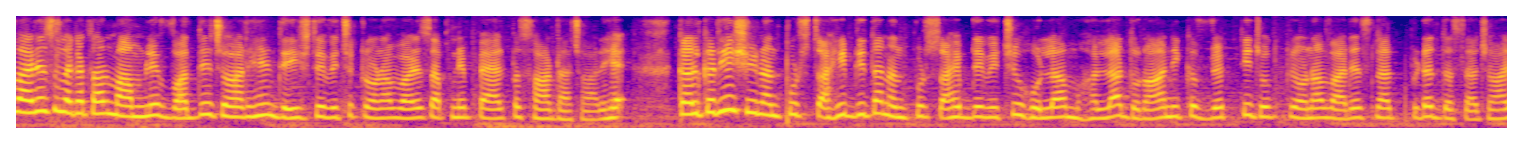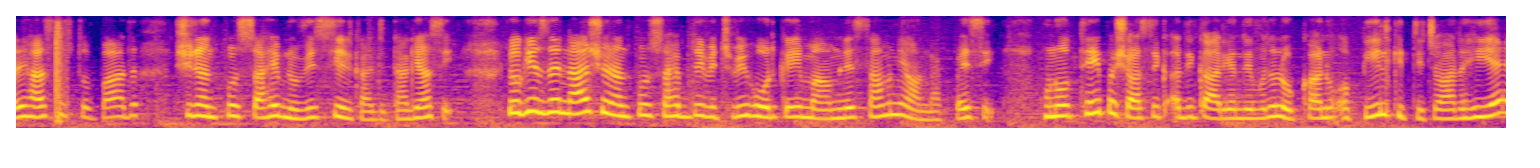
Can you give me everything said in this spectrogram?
ਵਾਇਰਸ ਲਗਾਤਾਰ ਮਾਮਲੇ ਵਧਦੇ ਜਾ ਰਹੇ ਹਨ। ਦੇਸ਼ ਦੇ ਵਿੱਚ ਕੋਰੋਨਾ ਵਾਇਰਸ ਆਪਣੇ ਪੈਰ ਪਸਾਰਦਾ ਜਾ ਰਿਹਾ ਹੈ। ਗੱਲ ਕਰੀਏ ਸ਼੍ਰੀ ਅਨੰਦਪੁਰ ਸਾਹਿਬ ਦੀ, ਤਾਂ ਅਨੰਦਪੁਰ ਸਾਹਿਬ ਦੇ ਵਿੱਚ ਹੋਲਾ ਮਹੱਲਾ ਦੌਰਾਨ ਇੱਕ ਵਿਅਕਤੀ ਜੋ ਕਿ ਵਾਇਰਸ ਨਾਲ ਪੀੜਤ ਦੱਸਿਆ ਜਾ ਰਿਹਾ ਸੀ, ਉਸ ਤੋਂ ਬਾਅਦ ਸ਼੍ਰੀ ਅਨੰਦਪੁਰ ਸਾਹਿਬ ਨੂੰ ਵੀ ਸੀਲ ਕਰ ਦਿੱਤਾ ਗਿਆ ਸੀ। ਕਿਉਂਕਿ ਇਸ ਦੇ ਨਾਲ ਸ਼੍ਰੀ ਅਨੰਦਪੁਰ ਸਾਹਿਬ ਦੇ ਵਿੱਚ ਵੀ ਹੋਰ ਕਈ ਮਾਮਲੇ ਸਾਹਮਣੇ ਆਉਣ ਲੱਗ ਪਏ ਸੀ। ਹੁਣ ਉੱਥੇ ਹੀ ਪ੍ਰਸ਼ਾਸਨਿਕ ਅਧਿਕਾਰੀਆਂ ਦੇ ਵੱਲੋਂ ਲੋਕਾਂ ਨੂੰ ਅਪੀਲ ਕੀਤੀ ਜਾ ਰਹੀ ਹੈ।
